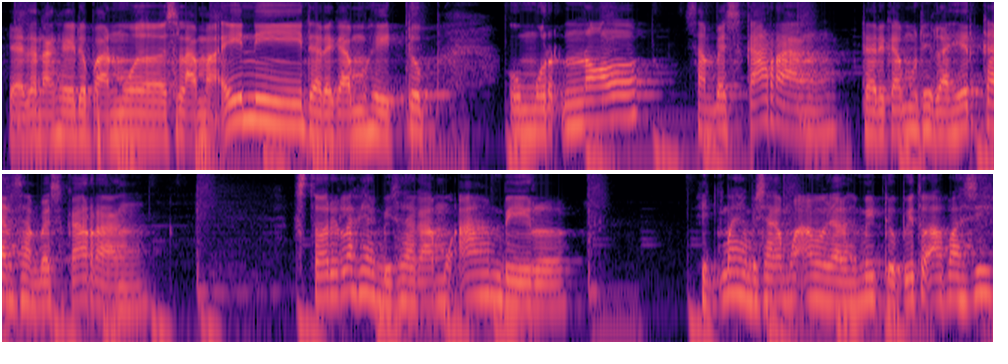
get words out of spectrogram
Ya tentang kehidupanmu selama ini, dari kamu hidup umur 0 sampai sekarang, dari kamu dilahirkan sampai sekarang. Story life yang bisa kamu ambil, hikmah yang bisa kamu ambil dalam hidup itu apa sih?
